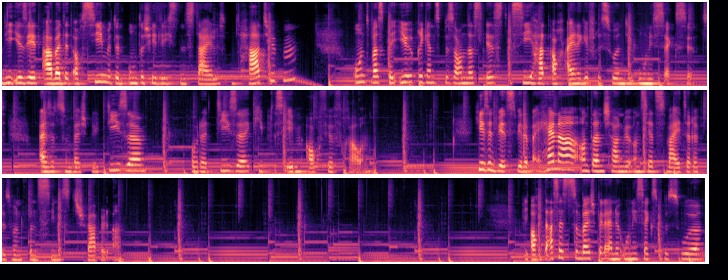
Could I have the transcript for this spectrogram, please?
Wie ihr seht, arbeitet auch sie mit den unterschiedlichsten Styles und Haartypen. Und was bei ihr übrigens besonders ist, sie hat auch einige Frisuren, die unisex sind. Also zum Beispiel diese oder diese gibt es eben auch für Frauen. Hier sind wir jetzt wieder bei Hannah und dann schauen wir uns jetzt weitere Frisuren von Sims Trouble an. Auch das ist zum Beispiel eine Unisex-Frisur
